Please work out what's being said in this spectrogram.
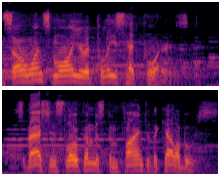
And so once more you're at police headquarters. Sebastian Slocum is confined to the calaboose.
